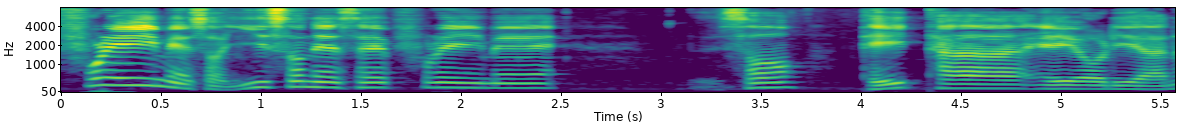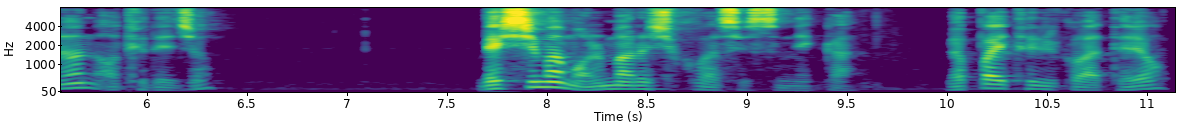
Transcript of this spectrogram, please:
프레임에서 이선넷의 프레임에서 데이터 에어리아는 어떻게 되죠? 맥시멈 얼마를 싣고 갈 수 있습니까? 몇 바이트일 것 같아요?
